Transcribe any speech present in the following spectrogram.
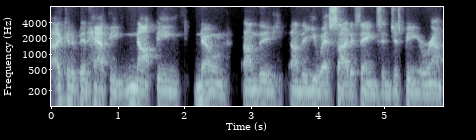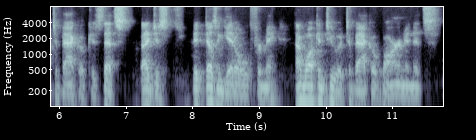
I could have been happy not being known on the on the U.S. side of things and just being around tobacco because that's I just it doesn't get old for me. I walk into a tobacco barn and it's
